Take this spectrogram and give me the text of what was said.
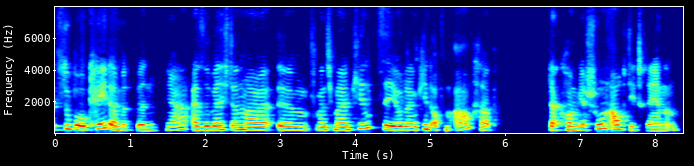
jetzt super okay damit bin. Ja, also wenn ich dann mal ähm, manchmal ein Kind sehe oder ein Kind auf dem Arm habe, da kommen mir schon auch die Tränen.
